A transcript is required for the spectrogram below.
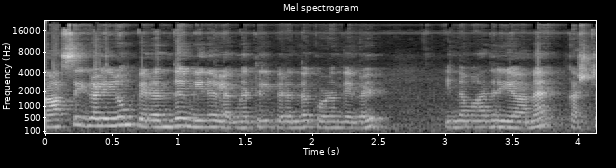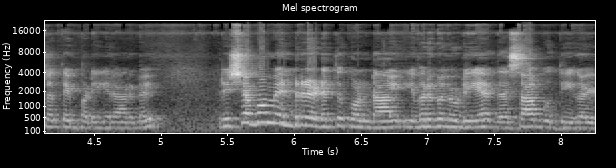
ராசிகளிலும் பிறந்து மீன லக்னத்தில் பிறந்த குழந்தைகள் இந்த மாதிரியான கஷ்டத்தை படுகிறார்கள். ரிஷபம் என்று எடுத்துக்கொண்டால் இவர்களுடைய தசா புத்திகள்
